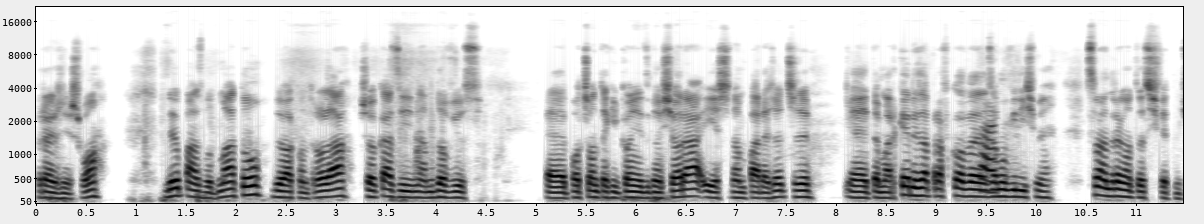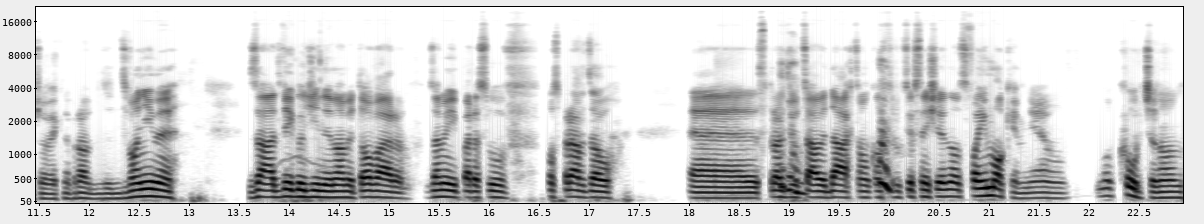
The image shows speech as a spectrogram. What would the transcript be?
prężnie szło. Był pan z Budmatu, była kontrola. Przy okazji nam dowiózł e, początek i koniec gąsiora i jeszcze tam parę rzeczy. E, te markery zaprawkowe Tak. zamówiliśmy. Swoją drogą to jest świetny człowiek, naprawdę. Dzwonimy, za dwie godziny mamy towar, zamienił parę słów, posprawdzał, e, sprawdził cały dach, całą konstrukcję, w sensie no, swoim okiem, nie? No kurczę, no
